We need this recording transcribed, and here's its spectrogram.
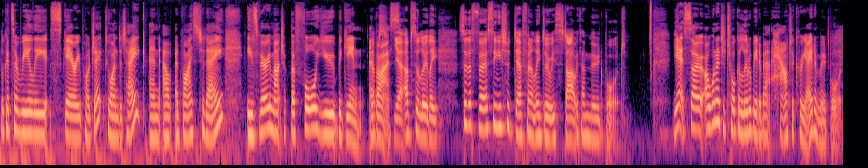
Look, it's a really scary project to undertake, and our advice today is very much before you begin advice. Yeah, absolutely. So the first thing you should definitely do is start with a mood board. Yes, so I wanted to talk a little bit about how to create a mood board.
